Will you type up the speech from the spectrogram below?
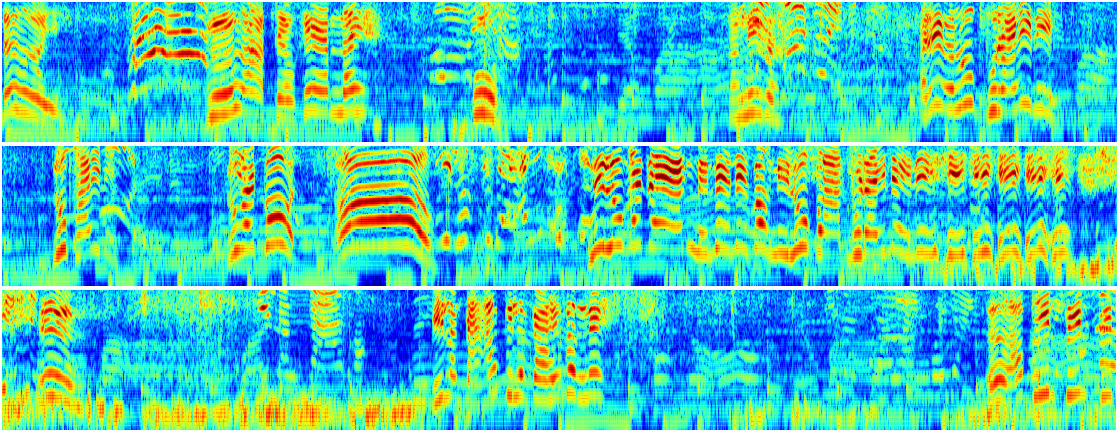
เด้อเฮ้ยเอออาบแถวแคมได้ กูทางนี้ก็อันนี้ก็ลูกผู้ใดนี่ ลูกใครนี่ ลูกไอ้กูดโอ้นี่ลูกแดงนี่ลูกไอ้แดงนี่นี่นี่บ้างนี่ลูกหลานผู้ใดนี่นี่เออนี่ลังกาก็ปีลังกาเอาปีลังกาให้เบ้างนี่เออเอาปีนปีนปีน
